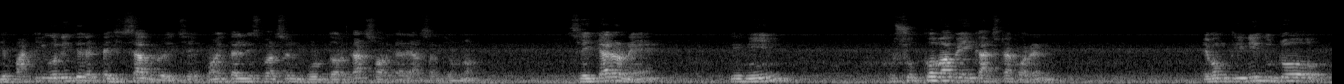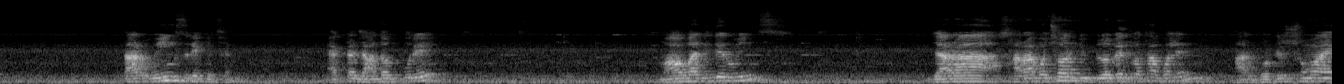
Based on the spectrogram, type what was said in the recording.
যে পাটিগণিতের একটা হিসাব রয়েছে, পঁয়তাল্লিশ পার্সেন্ট ভোট দরকার সরকারে আসার জন্য। সেই কারণে তিনি সূক্ষ্মভাবে এই কাজটা করেন এবং তিনি দুটো তার উইংস রেখেছেন। একটা যাদবপুরে মাওবাদীদের উইংস, যারা সারা বছর বিপ্লবের কথা বলেন আর ভোটের সময়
